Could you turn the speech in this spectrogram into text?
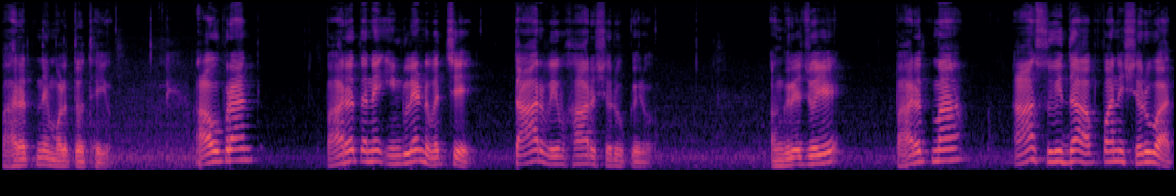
ભારતને મળતો થયો. આ ઉપરાંત ભારત અને ઇંગ્લેન્ડ વચ્ચે તાર વ્યવહાર શરૂ કર્યો. અંગ્રેજોએ ભારતમાં આ સુવિધા આપવાની શરૂઆત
